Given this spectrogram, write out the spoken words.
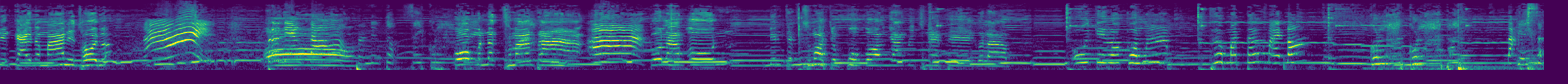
នាងកៅណាម៉ានេះថយមើលអើយប្រនាងតោប្រនាងតស្អីកុលាបបងមិននឹកស្មានថាអាកុលាបអូនមានចិត្តស្មោះចំពោះបងយ៉ាងដូចនេះទេកុលាបអូយគេរកកូឡាបធ្វើមកទៅម៉ែតោះកុលាបកុលាបហើយដាក់គេស្អា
